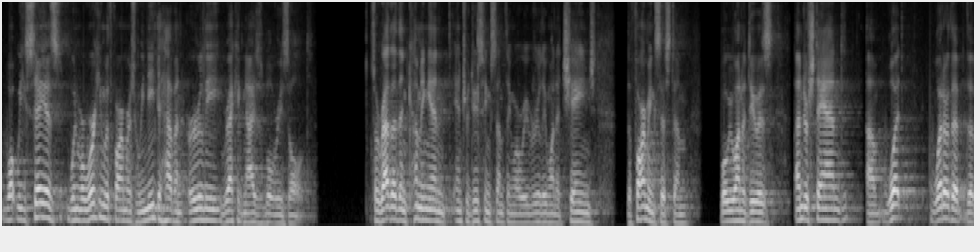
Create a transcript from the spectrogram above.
what we say is when we're working with farmers, we need to have an early recognizable result. So rather than coming in introducing something where we really want to change the farming system, what we want to do is understand um, what, what are the, the,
